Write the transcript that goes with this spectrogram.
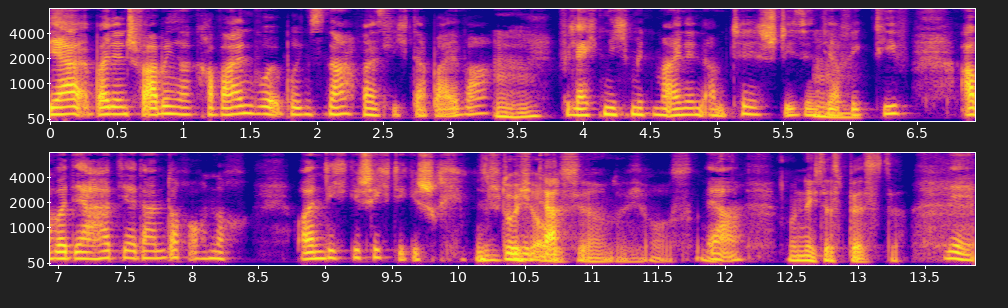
der bei den Schwabinger Krawallen, wo er übrigens nachweislich dabei war, mhm. vielleicht nicht mit meinen am Tisch, die sind ja Mhm. fiktiv, aber der hat ja dann doch auch noch ordentlich Geschichte geschrieben. später. Durchaus, ja, durchaus. Ja, Und nicht das Beste. nee,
